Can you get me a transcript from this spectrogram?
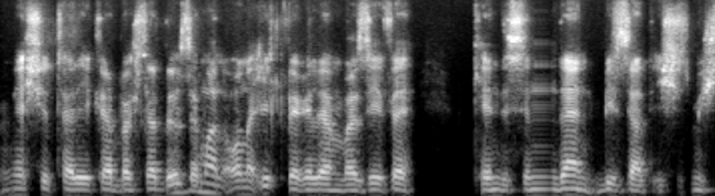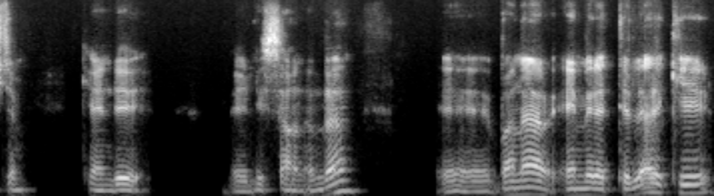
Neşri Tarika başladığı zaman ona ilk verilen vazife kendisinden bizzat işitmiştim kendi e, lisanından. E, bana emrettiler ki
